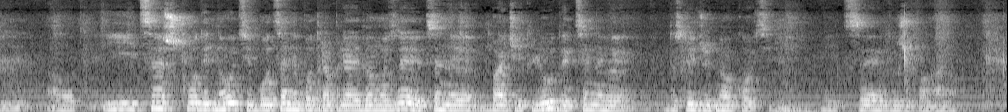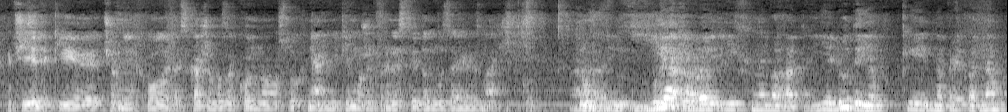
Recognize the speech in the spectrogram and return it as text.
Мгм. От. І це шкодить науці, бо це не потрапляє до музею, це не бачать люди, це не досліджують науковці. І це дуже погано. А чи є такі чорні археологи, так скажемо, законно слухняні, які можуть принести до музею знахідку? Ну, Є, але їх небагато. Є люди, які, наприклад, нам е,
